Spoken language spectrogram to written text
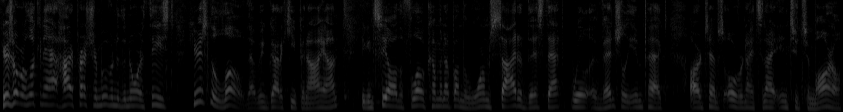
Here's what we're looking at. High pressure moving to the northeast. Here's the low that we've got to keep an eye on. You can see all the flow coming up on the warm side of this. That will eventually impact our temps overnight tonight into tomorrow.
